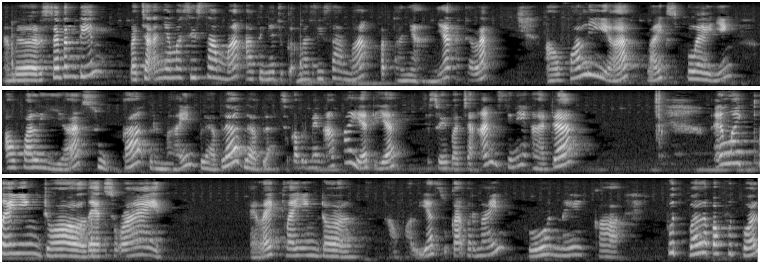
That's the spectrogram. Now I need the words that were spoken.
Number 17, bacaannya masih sama, artinya juga masih sama. Pertanyaannya adalah Auvalia likes playing. Auvalia suka bermain bla bla bla bla. Suka bermain apa ya dia? Sesuai bacaan di sini ada I like playing doll. That's right. I like playing doll. Avalia suka bermain boneka. Football apa football?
